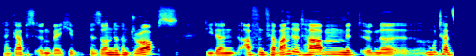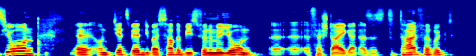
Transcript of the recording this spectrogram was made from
dann gab es irgendwelche besonderen Drops, die dann Affen verwandelt haben mit irgendeiner äh, Mutation. Äh, und jetzt werden die bei Sotheby's für eine Million äh, äh, versteigert. Also es ist total verrückt,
